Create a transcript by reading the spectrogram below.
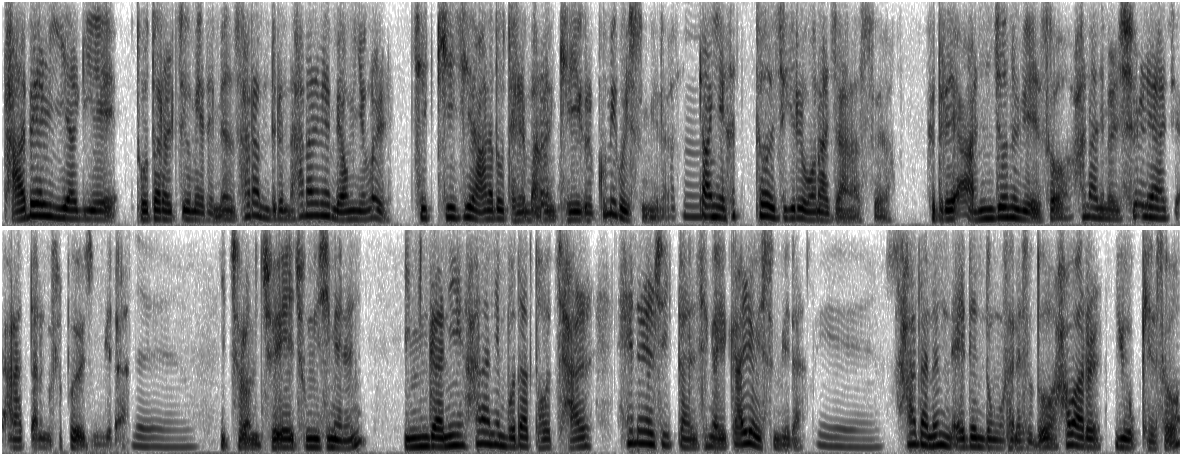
바벨 이야기에 도달할 즈음에 되면 사람들은 하나님의 명령을 지키지 않아도 될 만한 계획을 꾸미고 있습니다. 음. 땅이 흩어지기를 원하지 않았어요. 그들의 안전을 위해서 하나님을 신뢰하지 않았다는 것을 보여줍니다. 네. 이처럼 죄의 중심에는 인간이 하나님보다 더 잘 해낼 수 있다는 생각이 깔려 있습니다. 예. 사단은 에덴 동산에서도 하와를 유혹해서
